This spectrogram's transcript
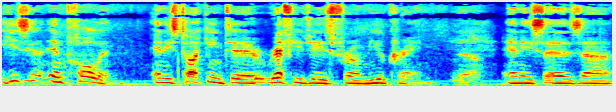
he's in Poland and he's talking to refugees from Ukraine, Yeah. and he says, uh,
